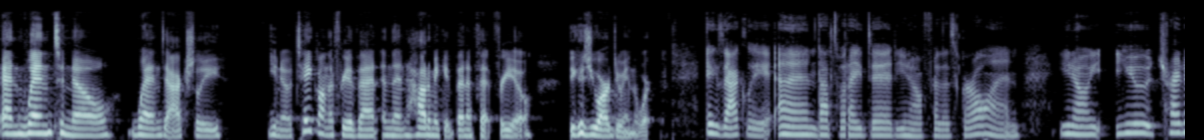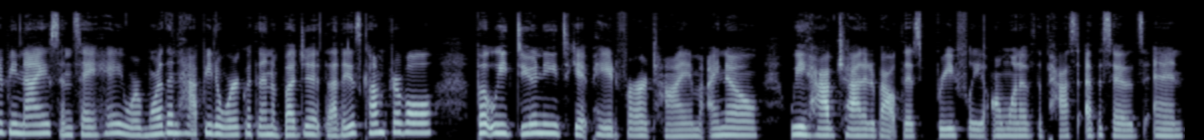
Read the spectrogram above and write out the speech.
And when to know when to actually, you know, take on the free event and then how to make it benefit for you because you are doing the work. Exactly. And that's what I did, you know, for this girl. And, you know, you try to be nice and say, hey, we're more than happy to work within a budget that is comfortable, but we do need to get paid for our time. I know we have chatted about this briefly on one of the past episodes, and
